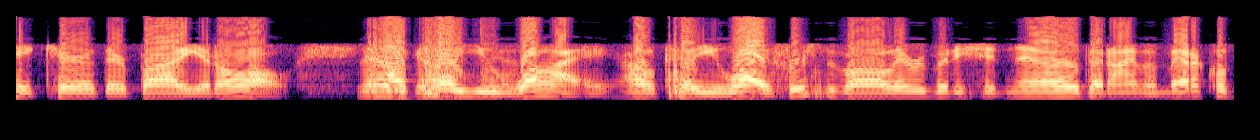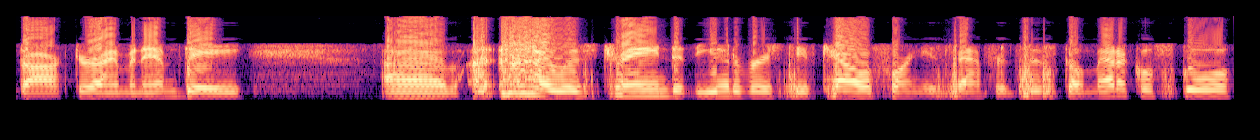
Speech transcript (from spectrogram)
take care of their body at all. And I'll tell you why. I'll tell you why. First of all, everybody should know that I'm a medical doctor. I'm an MD. Um, I was trained at the University of California, San Francisco Medical School,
